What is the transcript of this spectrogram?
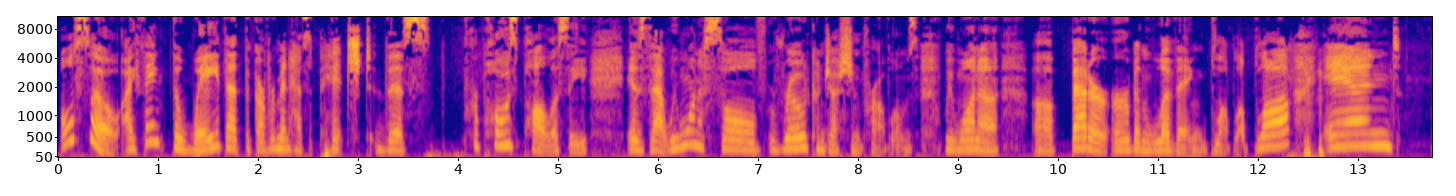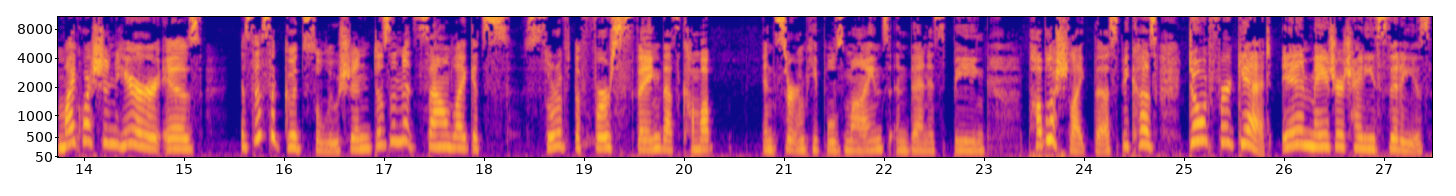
also, I think the way that the government has pitched this proposed policy is that we want to solve road congestion problems. We want a, uh, better urban living, blah, blah, blah. and my question here is, is this a good solution? Doesn't it sound like it's sort of the first thing that's come up in certain people's minds and then it's being published like this. Because don't forget in major Chinese cities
